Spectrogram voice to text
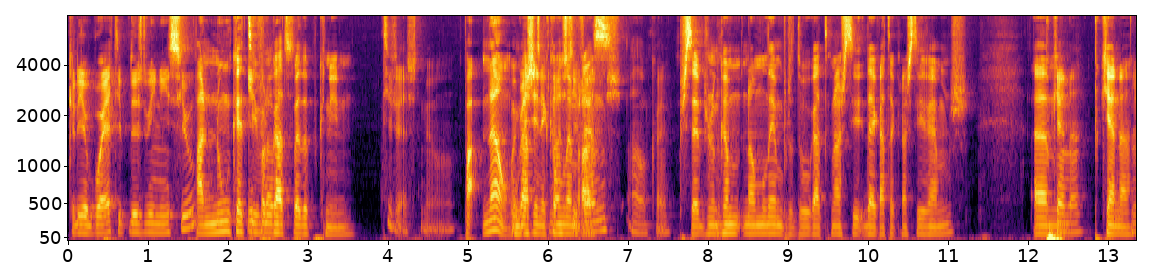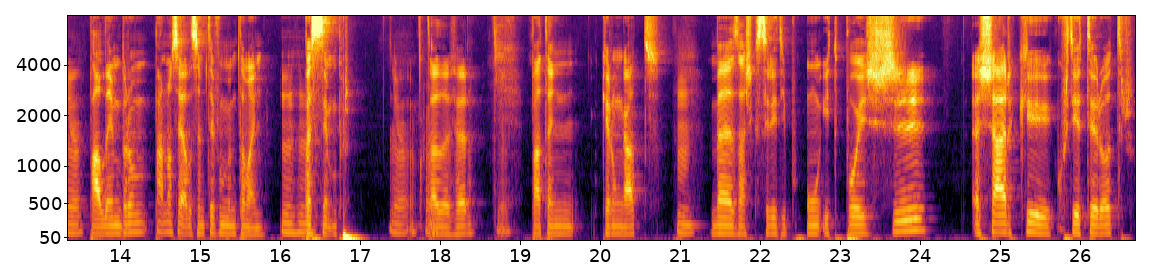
Queria boé, tipo, desde o início. Pá, nunca tive um gato beda pequenino. Tiveste, meu. Pá, não, O imagina gato que eu me lembrasse. tivemos- Ah, ok. Percebes? Nunca Uhum. não me lembro do gato que nós da gata que nós tivemos. Ahm, Pequena. pequena. Yeah. Pá, lembro-me. Pá, não sei, ela sempre teve o mesmo tamanho. Uhum. Para sempre. Yeah, ok. Estás a ver? Yeah. Pá, tenho. Quero um gato. Hum. Mas acho que seria tipo um. E depois, se achar que curtia ter outro,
